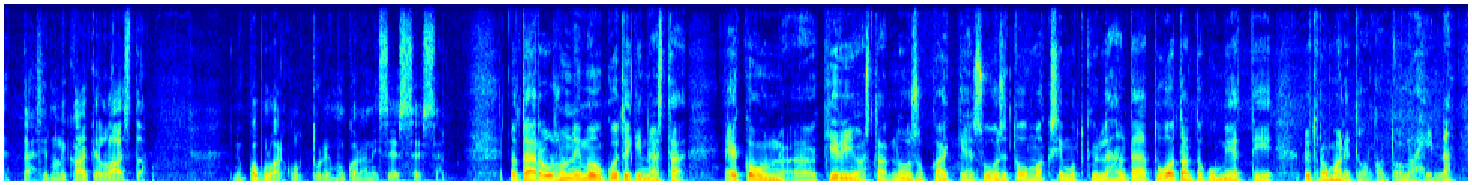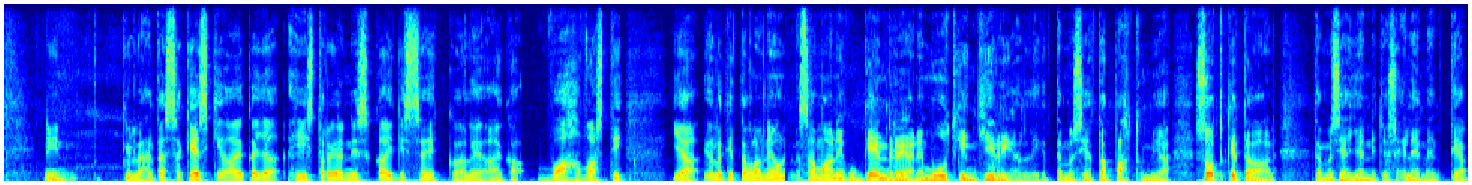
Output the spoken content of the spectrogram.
että siinä oli kaikenlaista niin populaarikulttuuria mukana niissä esseissä. No tämä Ruusun nimi on kuitenkin näistä Ekon kirjoista noussut kaikkein suosituimmaksi, mutta kyllähän tämä tuotanto, kun miettii nyt romanituotantoa lähinnä, niin kyllähän tässä keskiaika ja historia niissä kaikissa seikkailee aika vahvasti ja jollakin tavalla ne on sama niin kuin genreä ne muutkin kirjat, eli tämmöisiä tapahtumia sotketaan, tämmöisiä jännityselementtejä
